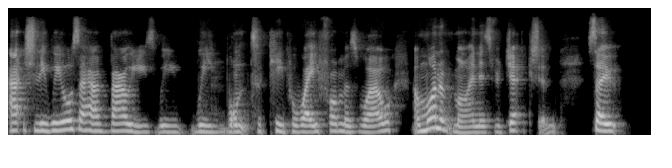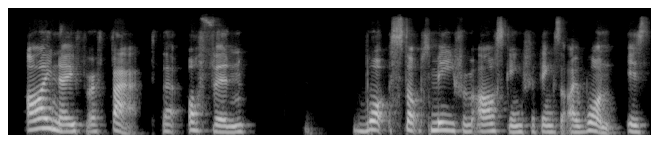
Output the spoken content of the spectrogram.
Actually, we also have values we we want to keep away from as well. And one of mine is rejection. So I know for a fact that often what stops me from asking for things that I want is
